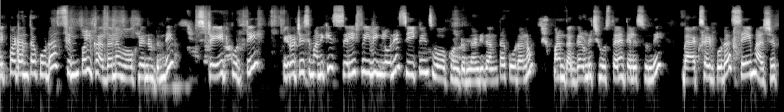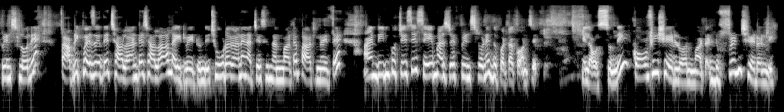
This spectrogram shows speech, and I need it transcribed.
నెక్ పార్ట్ అంతా కూడా సింపుల్ కథన వర్క్ లైన్ ఉంటుంది. స్ట్రైట్ కుర్తి. ఇక్కడ వచ్చేసి మనకి సెల్ఫ్ వీవింగ్లోనే సీక్వెన్స్ వర్క్ ఉంటుందండి. ఇదంతా కూడాను మనం దగ్గర ఉండి చూస్తేనే తెలుస్తుంది. బ్యాక్ సైడ్ కూడా సేమ్ అజ్రక్ ప్రింట్స్లోనే ఫ్యాబ్రిక్ వైజ్ అయితే చాలా అంటే చాలా లైట్ వెయిట్ ఉంది. చూడగానే నచ్చేసింది అనమాట ప్యాటర్న్ అయితే. అండ్ దీనికి వచ్చేసి సేమ్ అజ్రక్ ప్రింట్స్లోనే దుపట్టా కాన్సెప్ట్. ఇలా వస్తుంది. కాఫీ షేడ్లో అనమాట డిఫరెంట్ షేడ్ అండి.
